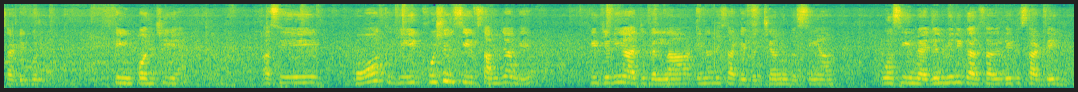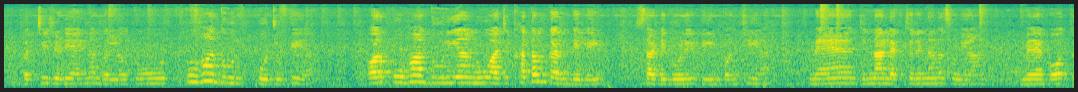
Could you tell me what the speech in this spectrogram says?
ਸਾਡੇ ਕੋਲ ਟੀਮ ਪਹੁੰਚੀ ਹੈ। ਅਸੀਂ ਬਹੁਤ ਹੀ ਖੁਸ਼ ਨਸੀਬ ਸਮਝਾਂਗੇ ਕਿ ਜਿਹੜੀਆਂ ਅੱਜ ਗੱਲਾਂ ਇਹਨਾਂ ਨੇ ਸਾਡੇ ਬੱਚਿਆਂ ਨੂੰ ਦੱਸੀਆਂ, ਉਹ ਅਸੀਂ ਇਮੇਜਿਨ ਵੀ ਨਹੀਂ ਕਰ ਸਕਦੇ ਕਿ ਸਾਡੇ ਬੱਚੇ ਜਿਹੜੇ ਆ ਇਹਨਾਂ ਗੱਲਾਂ ਤੋਂ ਕੋਹਾਂ ਦੂਰ ਹੋ ਚੁੱਕੇ ਆ ਔਰ ਕੋਹਾਂ ਦੂਰੀਆਂ ਨੂੰ ਅੱਜ ਖਤਮ ਕਰਨ ਦੇ ਲਈ ਸਾਡੇ ਕੋਲ ਇਹ ਟੀਮ ਪਹੁੰਚੀ ਆ। ਮੈਂ ਜਿੰਨਾ ਲੈਕਚਰ ਇਹਨਾਂ ਦਾ ਸੁਣਿਆ, ਮੈਂ ਬਹੁਤ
